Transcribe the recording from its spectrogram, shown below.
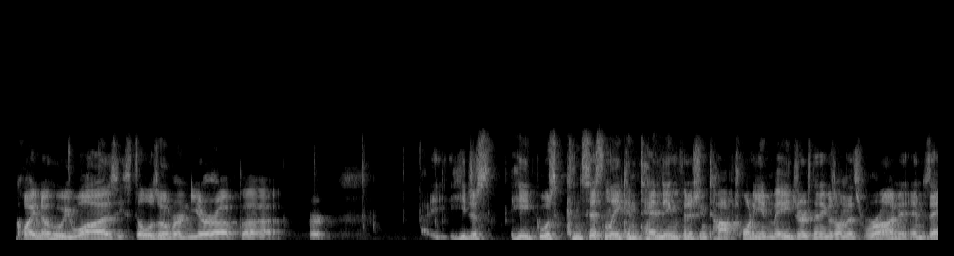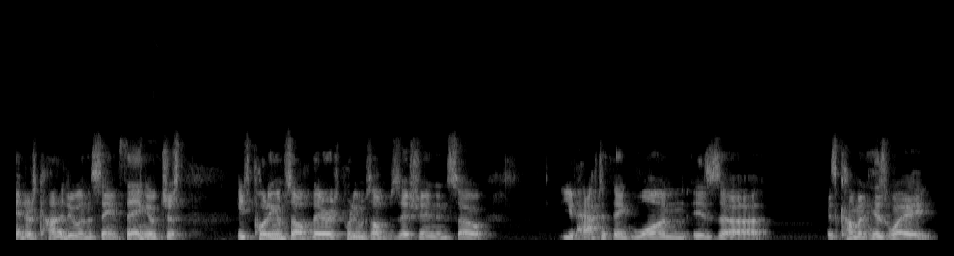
quite know who he was. He still was over in Europe. Uh, he just he was consistently contending, finishing top 20 in majors. Then he goes on this run, and Xander's kind of doing the same thing of just he's putting himself there, he's putting himself in position, and so you'd have to think one is uh, is coming his way.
